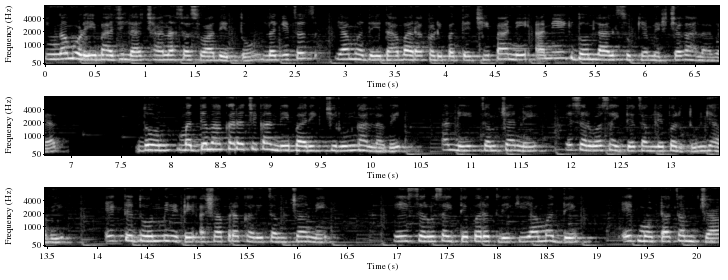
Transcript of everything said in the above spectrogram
हिंगामुळे भाजीला छान असा स्वाद येतो. लगेचच यामध्ये दहा बारा कढीपत्त्याची पाने आणि एक दोन लाल सुक्या मिरच्या घालाव्यात. दोन मध्यम आकाराचे कांदे बारीक चिरून घालावेत आणि चमच्याने हे सर्व साहित्य चांगले परतून घ्यावे. एक ते दोन मिनिटे अशा प्रकारे चमच्याने हे सर्व साहित्य परतले की यामध्ये एक मोठा चमचा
